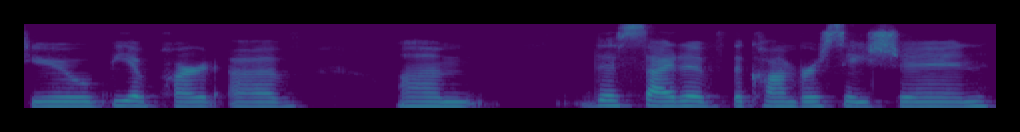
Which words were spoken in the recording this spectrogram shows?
to be a part of um, this side of the conversation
